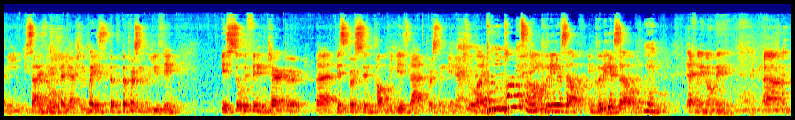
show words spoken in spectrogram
I mean, besides the role that he actually plays, the, the person who you think is so befitting the character that this person probably is that person in actual life. 본인 포함해서 Including yourself, including yourself. 예. Definitely not me. Um,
